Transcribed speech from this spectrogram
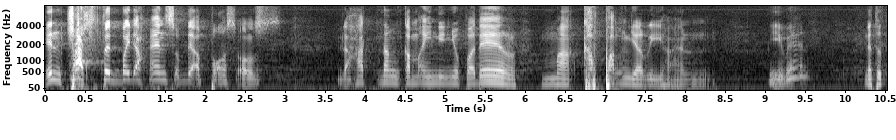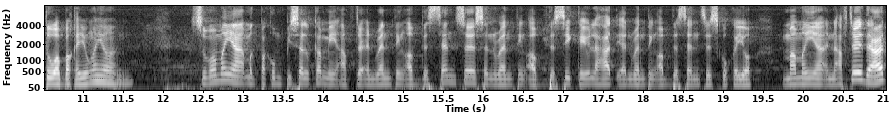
entrusted by the hands of the apostles. Lahat ng kamay ninyo, Pader, makapangyarihan. Amen? Natutuwa ba kayo ngayon? So mamaya, magpakumpisal kami after anointing of the senses, anointing of the sick. Kayo lahat, anointing of the senses ko kayo mamaya. And after that,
